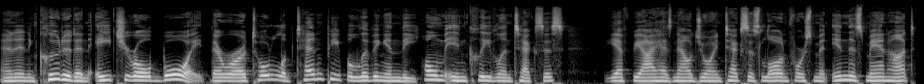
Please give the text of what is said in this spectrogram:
and it included an eight year old boy. There were a total of 10 people living in the home in Cleveland, Texas. The FBI has now joined Texas law enforcement in this manhunt,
